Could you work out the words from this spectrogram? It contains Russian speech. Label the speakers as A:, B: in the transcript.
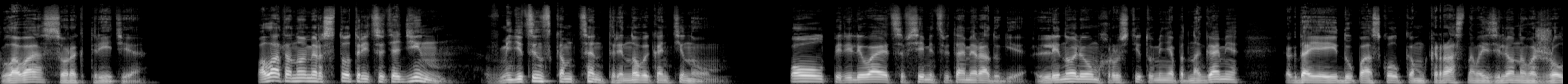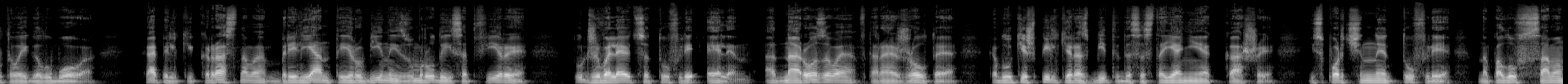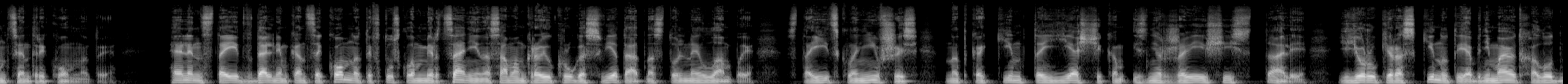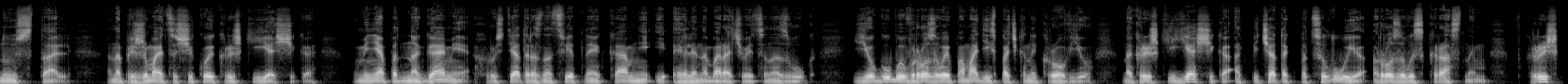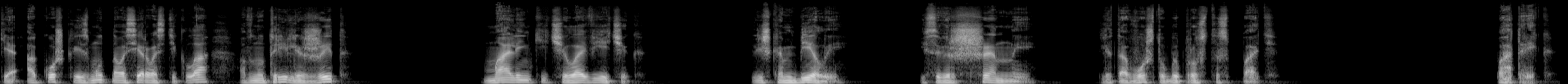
A: Глава 43. Палата номер 131 в медицинском центре Новый континуум. Пол переливается всеми цветами радуги. Линолеум хрустит у меня под ногами, когда я иду по осколкам красного и зеленого, желтого и голубого. Капельки красного, бриллианты и рубины, изумруды и сапфиры. Тут же валяются туфли Эллен. Одна розовая, вторая желтая. Каблуки шпильки разбиты до состояния каши — испорченные туфли на полу в самом центре комнаты. Хелен стоит в дальнем конце комнаты в тусклом мерцании на самом краю круга света от настольной лампы. Стоит, склонившись над каким-то ящиком из нержавеющей стали. Ее руки раскинуты и обнимают холодную сталь. Она прижимается щекой к крышке ящика. У меня под ногами хрустят разноцветные камни, и Эллен оборачивается на звук. Ее губы в розовой помаде испачканы кровью. На крышке ящика отпечаток поцелуя, розовый с красным. В крышке окошко из мутного серого стекла, а внутри лежит маленький человечек. Слишком белый и совершенный для того, чтобы просто спать. Патрик.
